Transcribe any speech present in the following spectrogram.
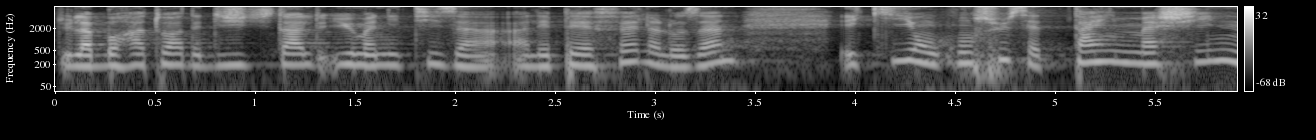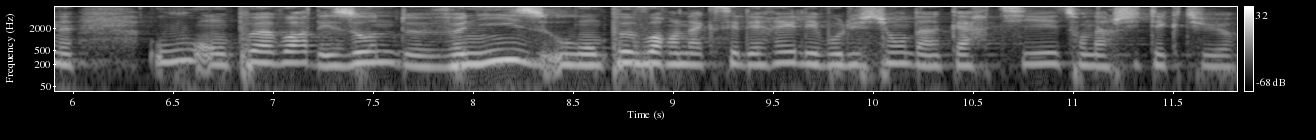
du laboratoire des Digital Humanities à, l'EPFL à Lausanne, et qui ont conçu cette time machine où on peut avoir des zones de Venise, où on peut voir en accéléré l'évolution d'un quartier, de son architecture.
